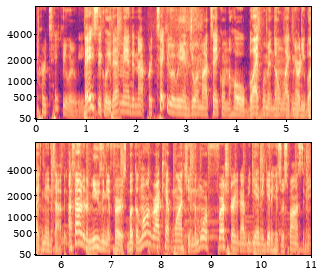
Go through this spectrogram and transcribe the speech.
particularly, basically, that man did not particularly enjoy my take on the whole black women don't like nerdy black men topic. I found it amusing at first, but the longer I kept watching, the more frustrated I began to get at his response to me.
